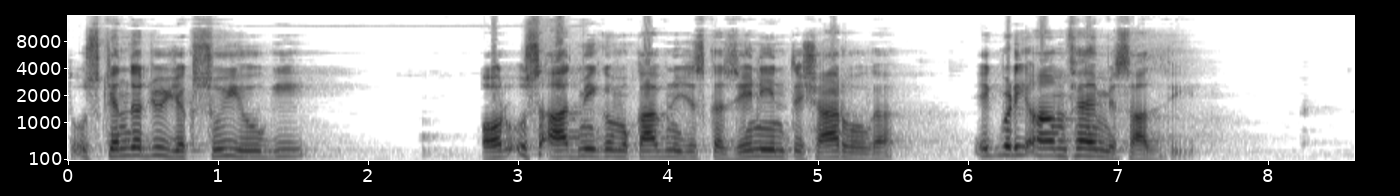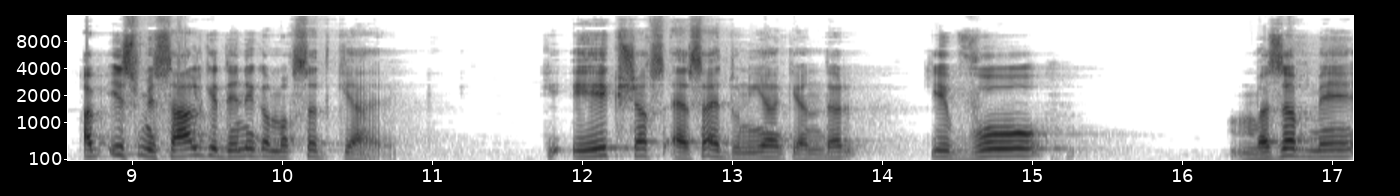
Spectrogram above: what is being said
تو اس کے اندر جو یکسوئی ہوگی اور اس آدمی کے مقابلے جس کا ذہنی انتشار ہوگا، ایک بڑی عام فہم مثال دی۔ اب اس مثال کے دینے کا مقصد کیا ہے کہ ایک شخص ایسا ہے دنیا کے اندر کہ وہ مذہب میں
